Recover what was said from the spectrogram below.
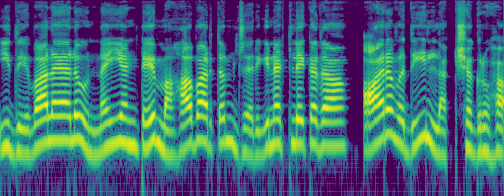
ఈ దేవాలయాలు ఉన్నాయి అంటే మహాభారతం జరిగినట్లే కదా. ఆరవది లక్షగృహ.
